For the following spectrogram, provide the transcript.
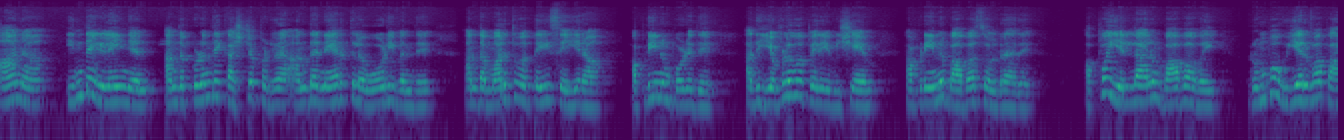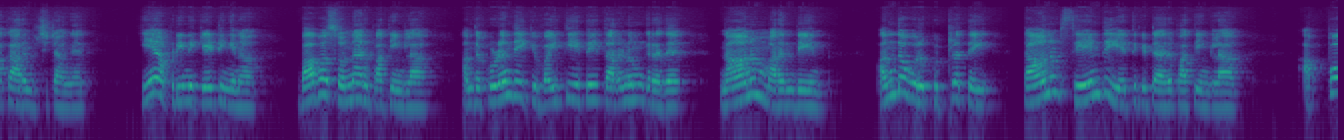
ஆனா இந்த இளைஞன் அந்த குழந்தை கஷ்டப்படுற அந்த நேரத்துல ஓடி வந்து அந்த மருத்துவத்தை செய்கிறான் அப்படின்னும் பொழுது அது எவ்வளவு பெரிய விஷயம் அப்படின்னு பாபா சொல்கிறாரு அப்போ எல்லாரும் பாபாவை ரொம்ப உயர்வாக பார்க்க ஆரம்பிச்சிட்டாங்க. ஏன் அப்படின்னு கேட்டிங்கன்னா பாபா சொன்னார் பார்த்தீங்களா அந்த குழந்தைக்கு வைத்தியத்தை தரணுங்கிறத நானும் மறந்தேன். அந்த ஒரு குற்றத்தை தானும் சேர்ந்து ஏற்றுக்கிட்டாரு பார்த்தீங்களா அப்போ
